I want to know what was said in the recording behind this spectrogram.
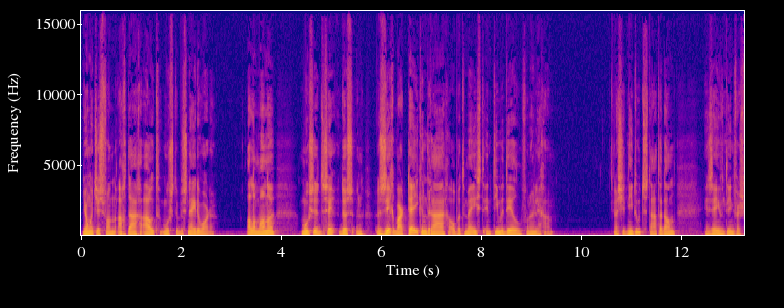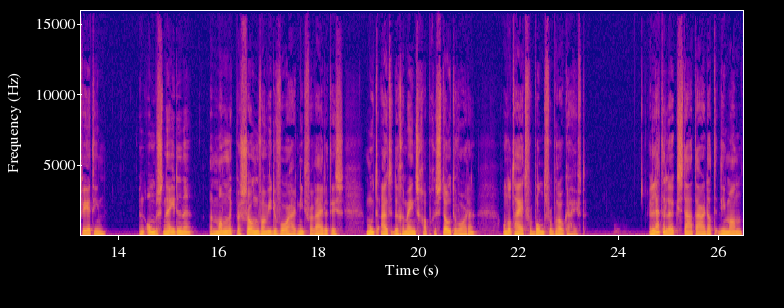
Jongetjes van acht dagen oud moesten besneden worden. Alle mannen moesten dus een zichtbaar teken dragen op het meest intieme deel van hun lichaam. als je het niet doet, staat er dan in 17 vers 14: Een onbesnedene, een mannelijk persoon van wie de voorhuid niet verwijderd is, moet uit de gemeenschap gestoten worden, omdat hij het verbond verbroken heeft. Letterlijk staat daar dat die man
